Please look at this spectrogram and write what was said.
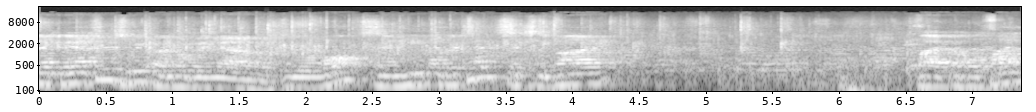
thank you, dancers. We are moving now to your waltz and heat number 1065. Five couple final.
